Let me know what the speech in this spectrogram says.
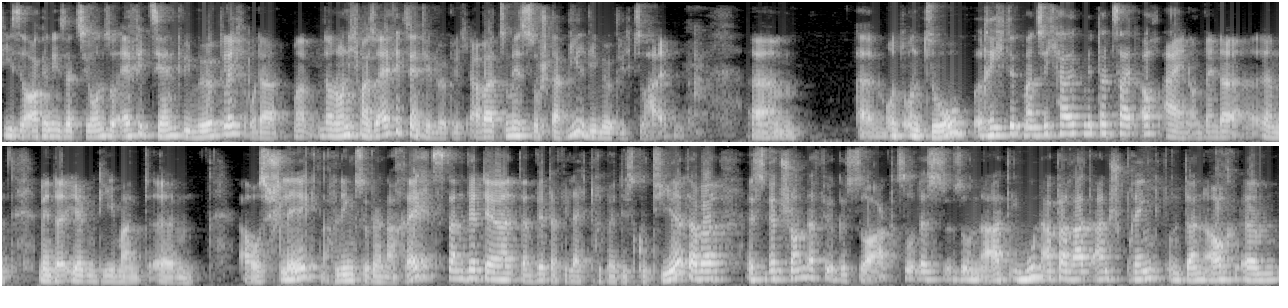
diese Organisation so effizient wie möglich oder äh, noch nicht mal so effizient wie möglich, aber zumindest so stabil wie möglich zu halten. Ähm, ähm, und, und so richtet man sich halt mit der Zeit auch ein. Und wenn da, ähm, wenn da irgendjemand ähm, ausschlägt, nach links oder nach rechts, dann wird der, dann wird da vielleicht drüber diskutiert, aber es wird schon dafür gesorgt, so dass so eine Art Immunapparat anspringt und dann auch ähm,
